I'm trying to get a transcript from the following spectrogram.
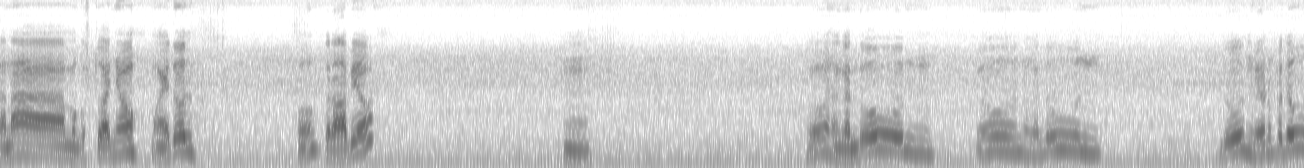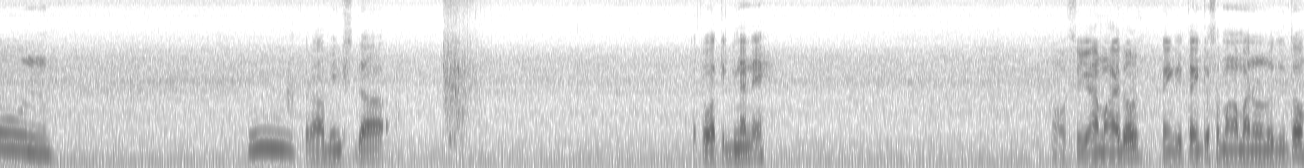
sana magustuhan nyo, mga idol. Oh, grabe, oh. Hmm. Yun, hanggang doon. Yun, hanggang doon. Doon, meron pa doon. Uh, grabing isda. Katuwa tignan eh. Oh, sige na mga idol. Thank you, thank you sa mga manonood dito.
